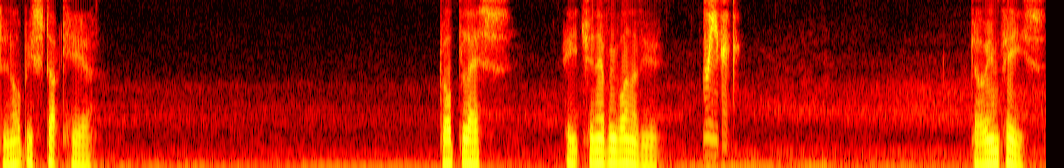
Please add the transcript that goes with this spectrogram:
Do not be stuck here. God bless each and every one of you. Leave it. Go in peace,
